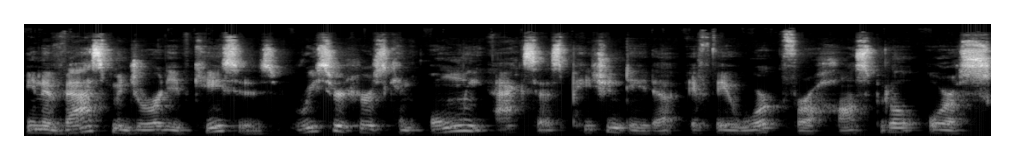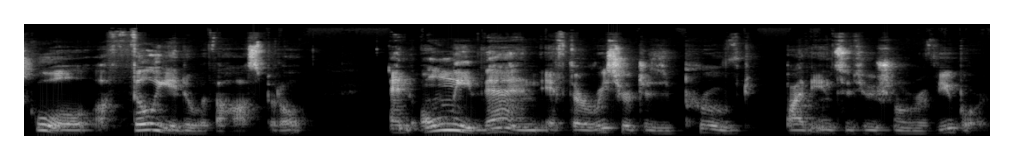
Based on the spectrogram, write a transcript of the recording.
In a vast majority of cases, researchers can only access patient data if they work for a hospital or a school affiliated with a hospital, and only then if their research is approved by the Institutional Review Board.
